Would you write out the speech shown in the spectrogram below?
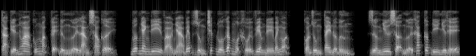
tả kiến hoa cũng mặc kệ đừng người làm sao cười, bước nhanh đi vào nhà bếp dùng chiếc đũa gấp một khối viêm đế bánh ngọt, còn dùng tay nửa bừng dường như sợ người khác cướp đi như thế.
